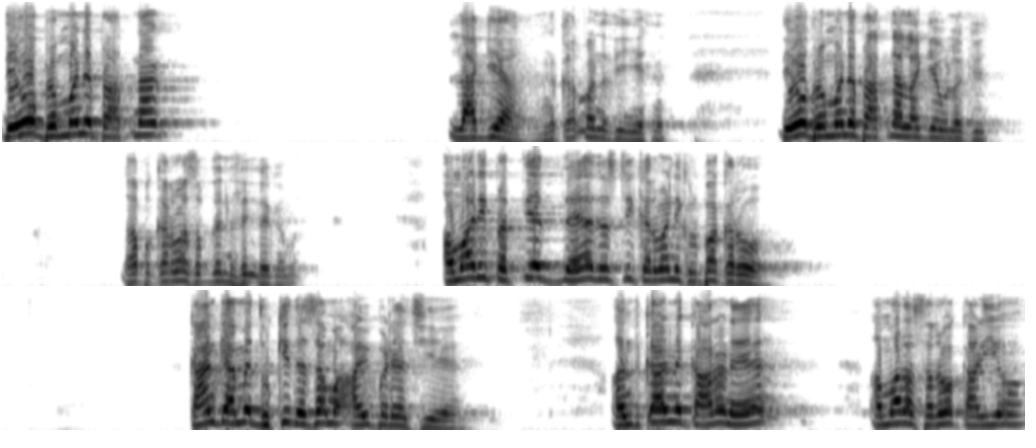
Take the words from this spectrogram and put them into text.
દેવો બ્રહ્માને પ્રાર્થના લાગ્યા. કરવા નથી. દેવો બ્રહ્માને પ્રાર્થના લાગ્યા એવું લખ્યું. હા કરવા શબ્દ નથી શકે અમારી પ્રત્યે દયા દ્રષ્ટિ કરવાની કૃપા કરો. કારણ કે અમે દુઃખી દશામાં આવી પડ્યા છીએ. અંધકારને કારણે અમારા સર્વ કાર્યો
